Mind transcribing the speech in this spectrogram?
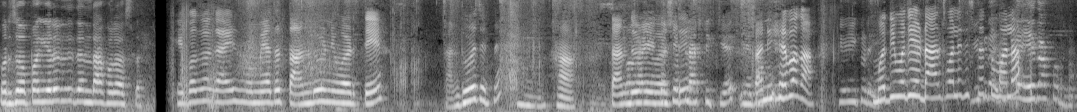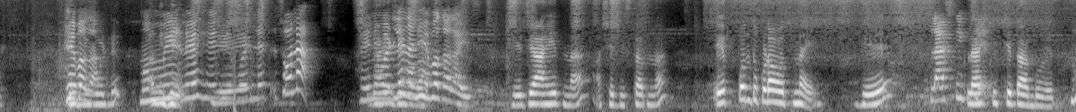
पर झोपा गेलं नाही त्यांना दाखवलं असतं. हे बघा गाईज मम्मी आता तांदूळ निवडते. तांदूळच आहेत ना? हा तांदूळ हे निवडते. प्लास्टिकचे आहेत. हे आणि हे बघा हे इकडे. मध्ये मध्ये डार्क वाले दिसतात तुम्हाला? हे दाखव हे बघा निवडलेत. मम्मीने हे निवडले सोना हे निवडले आणि हे बघा. गाईज हे जे आहेत ना असे दिसतात ना एक पण तुकडा होत नाही. हे प्लास्टिक प्लास्टिकचे तांदूळ आहेत. हं?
